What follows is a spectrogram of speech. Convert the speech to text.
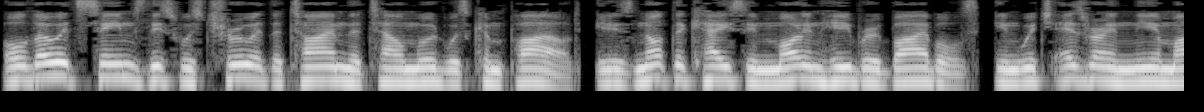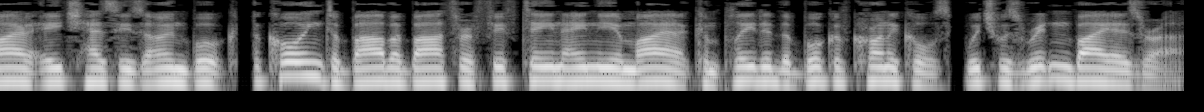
Although it seems this was true at the time the Talmud was compiled, it is not the case in modern Hebrew Bibles, in which Ezra and Nehemiah each has his own book. According to Baba Batra 15a, Nehemiah completed the Book of Chronicles, which was written by Ezra.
